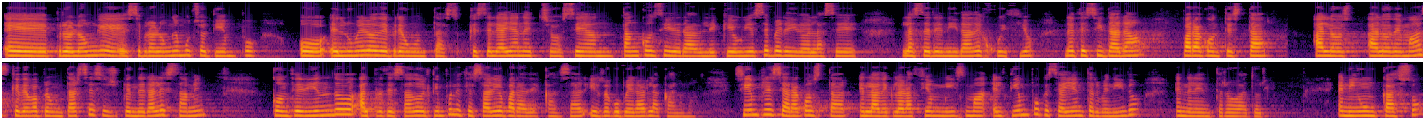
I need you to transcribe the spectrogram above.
eh, prolongue, se prolongue mucho tiempo o el número de preguntas que se le hayan hecho sean tan considerable que hubiese perdido la, serenidad de juicio, necesitará para contestar a, los, a lo demás que deba preguntarse, se suspenderá el examen concediendo al procesado el tiempo necesario para descansar y recuperar la calma. Siempre se hará constar en la declaración misma el tiempo que se haya intervenido en el interrogatorio. En ningún caso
